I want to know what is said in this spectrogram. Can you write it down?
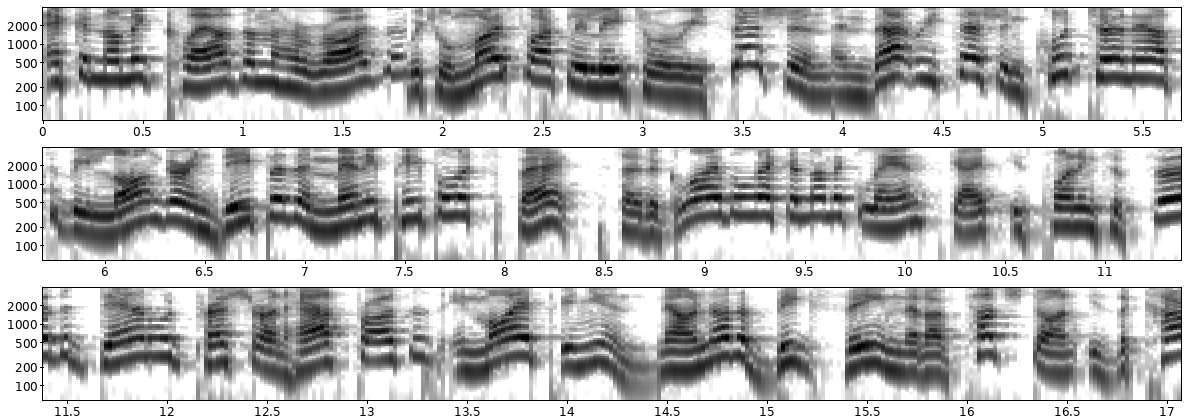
economic clouds on the horizon, which will most likely lead to a recession, and that recession could turn out to be longer and deeper than many people expect. So the global economic landscape is pointing to further downward pressure on house prices, in my opinion. Now, another big theme that I've touched on is the current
